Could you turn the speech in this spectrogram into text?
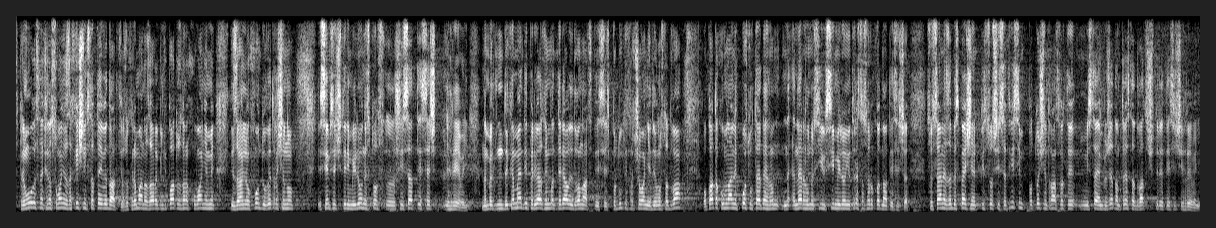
спрямовувалися на фінансування захищених статей видатків. Зокрема, на заробітну плату з нарахуваннями із загального фонду витрачено 74 мільйони 160 тисяч гривень. На медикаменти перев'язані матеріали 12 тисяч, продукти харчування 92, оплата комунальних послуг та енерго- енергоносіїв 7 мільйонів 341 тисяча, соціальне забезпечення 568, поточні трансферти місцевим бюджетам 324 тисячі гривень.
